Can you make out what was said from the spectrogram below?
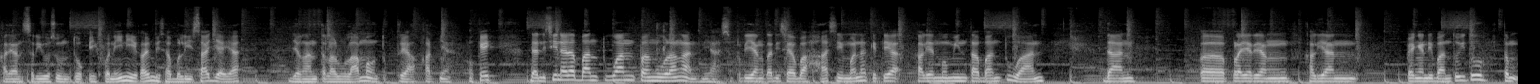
kalian serius untuk event ini kalian bisa beli saja ya. Jangan terlalu lama untuk trial cardnya oke? Okay? dan di sini ada bantuan pengurangan. Ya seperti yang tadi saya bahas di mana ketika kalian meminta bantuan dan uh, player yang kalian pengen dibantu itu tem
